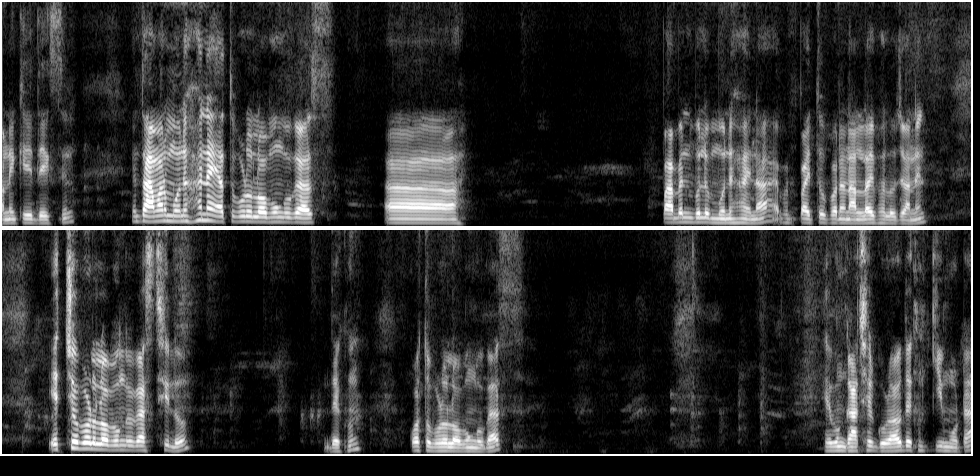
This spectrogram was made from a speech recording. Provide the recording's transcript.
অনেকেই দেখছেন, কিন্তু আমার মনে হয় না এত বড় লবঙ্গ গাছ পাবেন বলে মনে হয় না, এখন পাইতেও পারেন আল্লাহ ভালো জানেন। এর চেয়েও বড়ো লবঙ্গ গাছ ছিল, দেখুন, কত বড় লবঙ্গ গাছ। এবং গাছের গোড়াও দেখুন কি মোটা,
